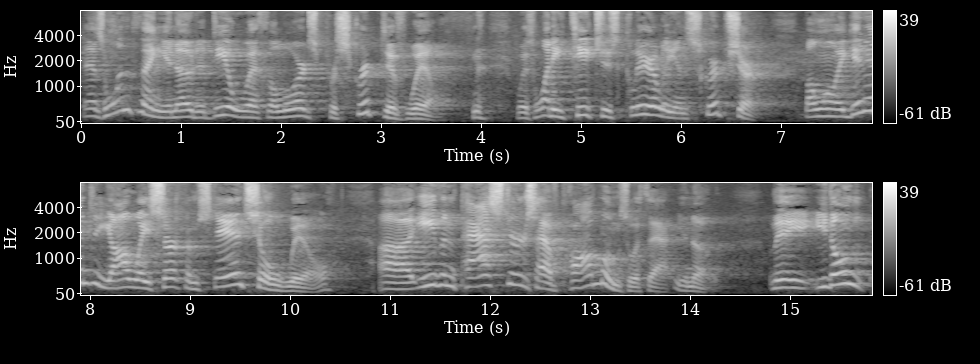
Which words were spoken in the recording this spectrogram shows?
There's one thing, you know, to deal with the Lord's prescriptive will, with what he teaches clearly in Scripture. But when we get into Yahweh's circumstantial will, uh, even pastors have problems with that, you know. I mean, you don't,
